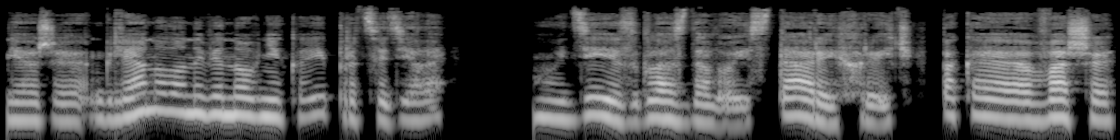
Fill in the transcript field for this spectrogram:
Я же глянула на виновника и процедила. «Уйди из глаз долой, старый хрыч, пока ваше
